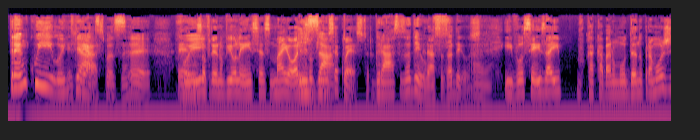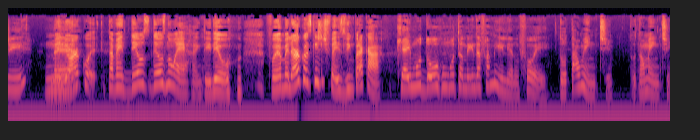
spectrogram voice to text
tranquilo, entre, entre aspas. aspas né? é, foi... É, sofreram violências maiores Exato. do que o sequestro. Graças a Deus. Graças a Deus. É. E vocês aí acabaram mudando para Mogi. Né? Melhor né? coisa. Tá vendo? Deus, Deus não erra, entendeu? Foi a melhor coisa que a gente fez, vim para cá. Que aí mudou o rumo também da família, não foi? Totalmente. Totalmente.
